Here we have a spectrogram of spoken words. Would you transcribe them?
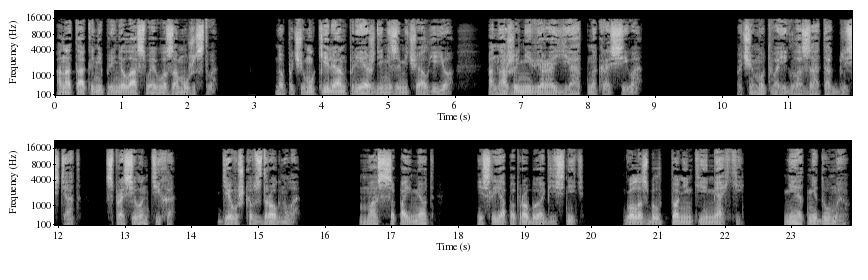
она так и не приняла своего замужества. Но почему Килиан прежде не замечал ее? Она же невероятно красива. «Почему твои глаза так блестят?» — спросил он тихо. Девушка вздрогнула. «Масса поймет, если я попробую объяснить. Голос был тоненький и мягкий. «Нет, не думаю.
